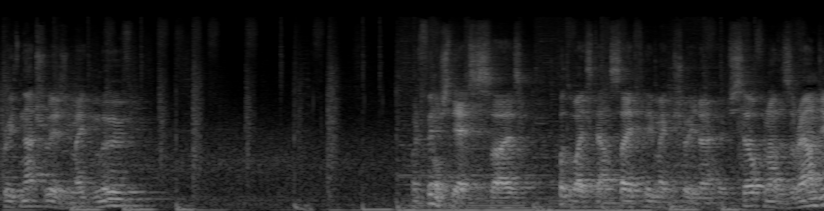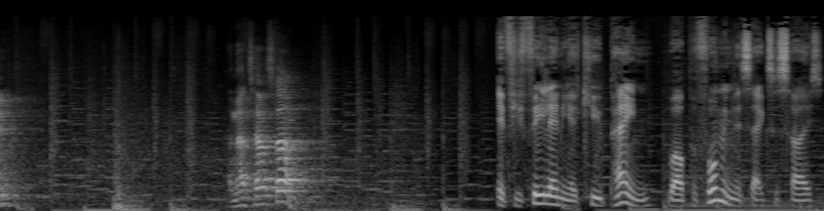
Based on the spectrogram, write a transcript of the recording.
Breathe naturally as you make the move. When finished the exercise, put the weights down safely, making sure you don't hurt yourself and others around you. And that's how it's done. If you feel any acute pain while performing this exercise,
